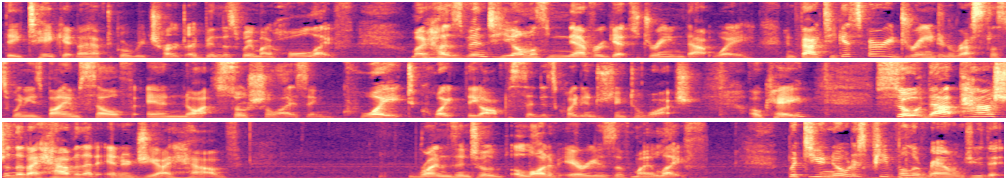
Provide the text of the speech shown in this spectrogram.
they take it and I have to go recharge. I've been this way my whole life. My husband, he almost never gets drained that way. In fact, he gets very drained and restless when he's by himself and not socializing. Quite quite the opposite. It's quite interesting to watch. Okay? So that passion that I have and that energy I have runs into a lot of areas of my life. But do you notice people around you that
